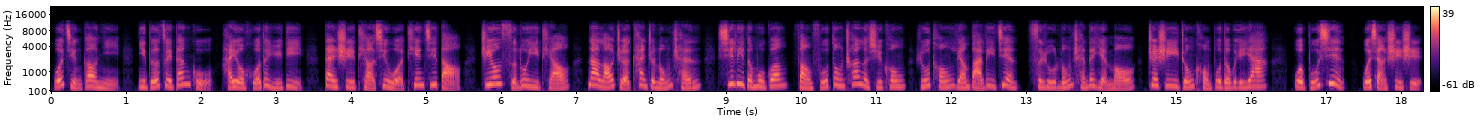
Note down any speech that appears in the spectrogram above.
我警告你，你得罪丹谷还有活的余地，但是挑衅我天机岛，只有死路一条。那老者看着龙尘，犀利的目光仿佛洞穿了虚空，如同两把利剑刺入龙尘的眼眸，这是一种恐怖的威压。我不信，我想试试。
